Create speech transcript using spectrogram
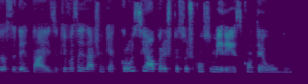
ocidentais? O que vocês acham que é crucial para as pessoas consumirem esse conteúdo?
